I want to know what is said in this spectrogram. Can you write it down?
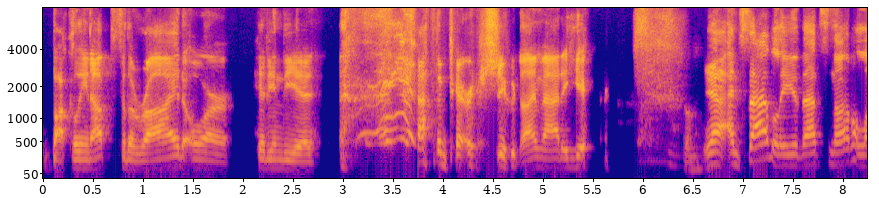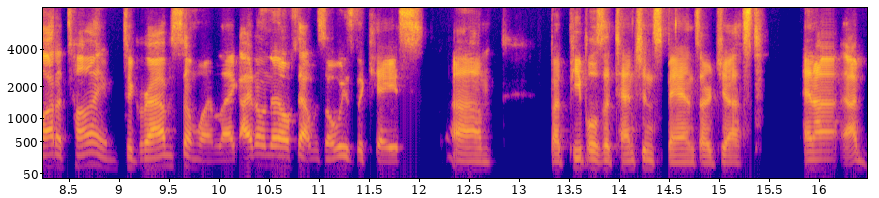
buckling up for the ride or hitting the uh, the parachute. I'm out of here yeah and sadly that's not a lot of time to grab someone like i don't know if that was always the case um, but people's attention spans are just and I,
